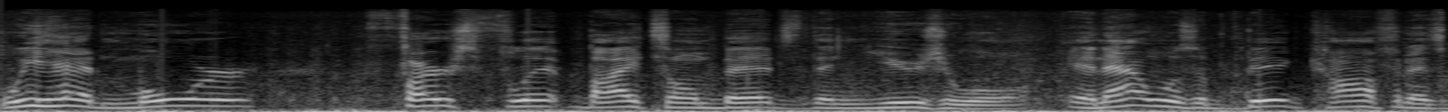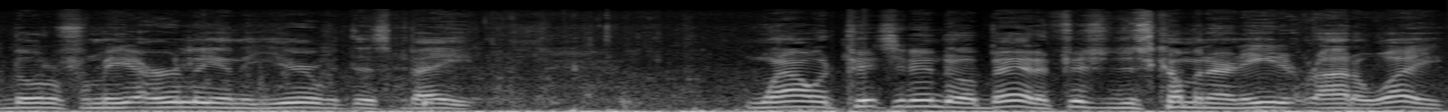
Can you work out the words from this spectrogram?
we had more first flip bites on beds than usual. And that was a big confidence builder for me early in the year with this bait. When I would pitch it into a bed, a fish would just come in there and eat it right away.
